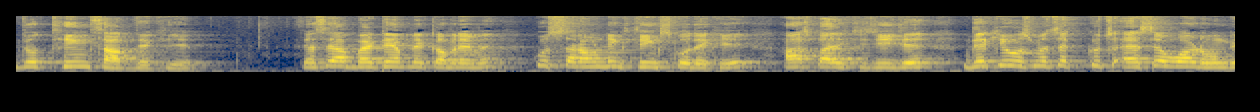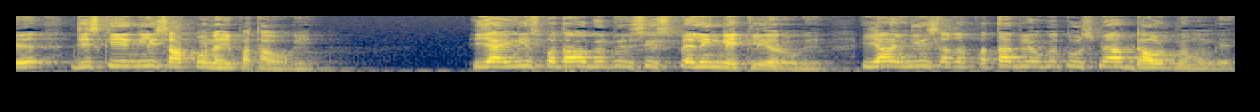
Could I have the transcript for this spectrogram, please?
जो थिंग्स आप देखिए। जैसे आप बैठे हैं अपने कमरे में, कुछ सराउंडिंग थिंग्स को देखिए, आसपास की चीज़ें, देखिए उसमें से कुछ ऐसे वर्ड होंगे जिसकी इंग्लिश आपको नहीं पता होगी। या इंग्लिश पता होगी तो इसकी स्पेलिंग नहीं क्लियर होगी। या इंग्लिश अगर पता भी होगी तो उसमें आप डाउट में होंगे।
